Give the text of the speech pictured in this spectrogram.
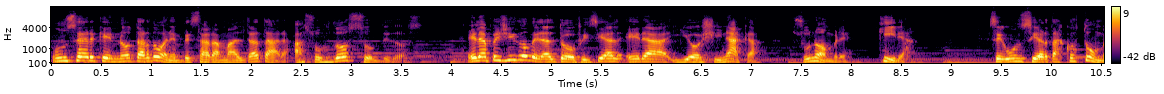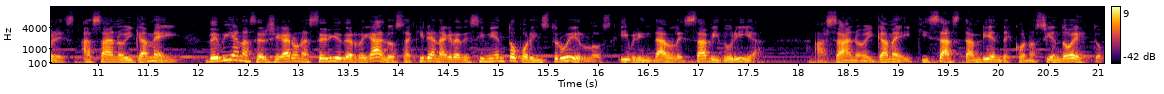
Un ser que no tardó en empezar a maltratar a sus dos súbditos. El apellido del alto oficial era Yoshinaka, su nombre Kira. Según ciertas costumbres, Asano y Kamei debían hacer llegar una serie de regalos a Kira en agradecimiento por instruirlos y brindarles sabiduría. Asano y Kamei, quizás también desconociendo esto,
